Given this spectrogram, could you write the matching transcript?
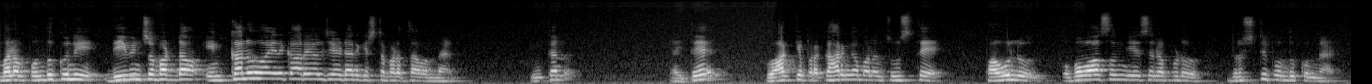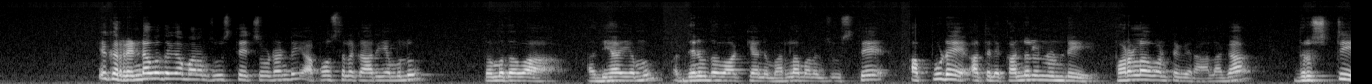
మనం పొందుకుని దీవించబడ్డాం. ఇంకనూ ఆయన కార్యాలు చేయడానికి ఇష్టపడతా ఉన్నాడు. ఇంకా అయితే వాక్య ప్రకారంగా మనం చూస్తే పౌలు ఉపవాసం చేసినప్పుడు దృష్టి పొందుకున్నాడు. ఇక రెండవదిగా మనం చూస్తే చూడండి అపోస్తల కార్యములు తొమ్మిదవ అధ్యాయము పద్దెనిమిదవ వాక్యాన్ని మరలా మనం చూస్తే అప్పుడే అతని కన్నుల నుండి పొరల వంటివి రాలగా దృష్టి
